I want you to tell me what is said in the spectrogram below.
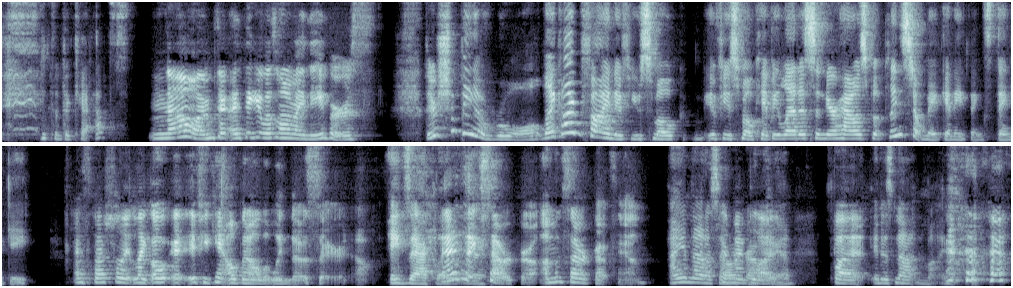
did the cats. No, I'm. Th- I think it was one of my neighbors. There should be a rule. Like I'm fine if you smoke if you smoke hippie lettuce in your house, but please don't make anything stinky. Especially like oh, if you can't open all the windows there. No, Exactly. and I like sauerkraut. I'm a sauerkraut fan, I am not a my sauerkraut blood. fan. but It is not in mine. but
